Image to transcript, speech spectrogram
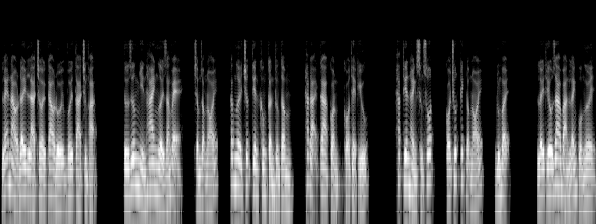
Lẽ nào đây là trời cao đối với ta trừng phạt? Từ dương nhìn hai người dáng vẻ, trầm giọng nói, các ngươi trước tiên không cần thương tâm, hắc đại ca còn có thể cứu. Hắc thiên hành sửng sốt, có chút kích động nói, đúng vậy. Lấy thiếu gia bản lãnh của ngươi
